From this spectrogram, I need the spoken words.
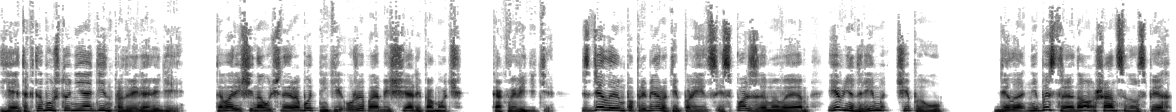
Я это к тому, что не один продвигаю идеи. Товарищи научные работники уже пообещали помочь, как вы видите. Сделаем, по примеру теплиц, используем ЭВМ и внедрим ЧПУ. Дело не быстрое, но шансы на успех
